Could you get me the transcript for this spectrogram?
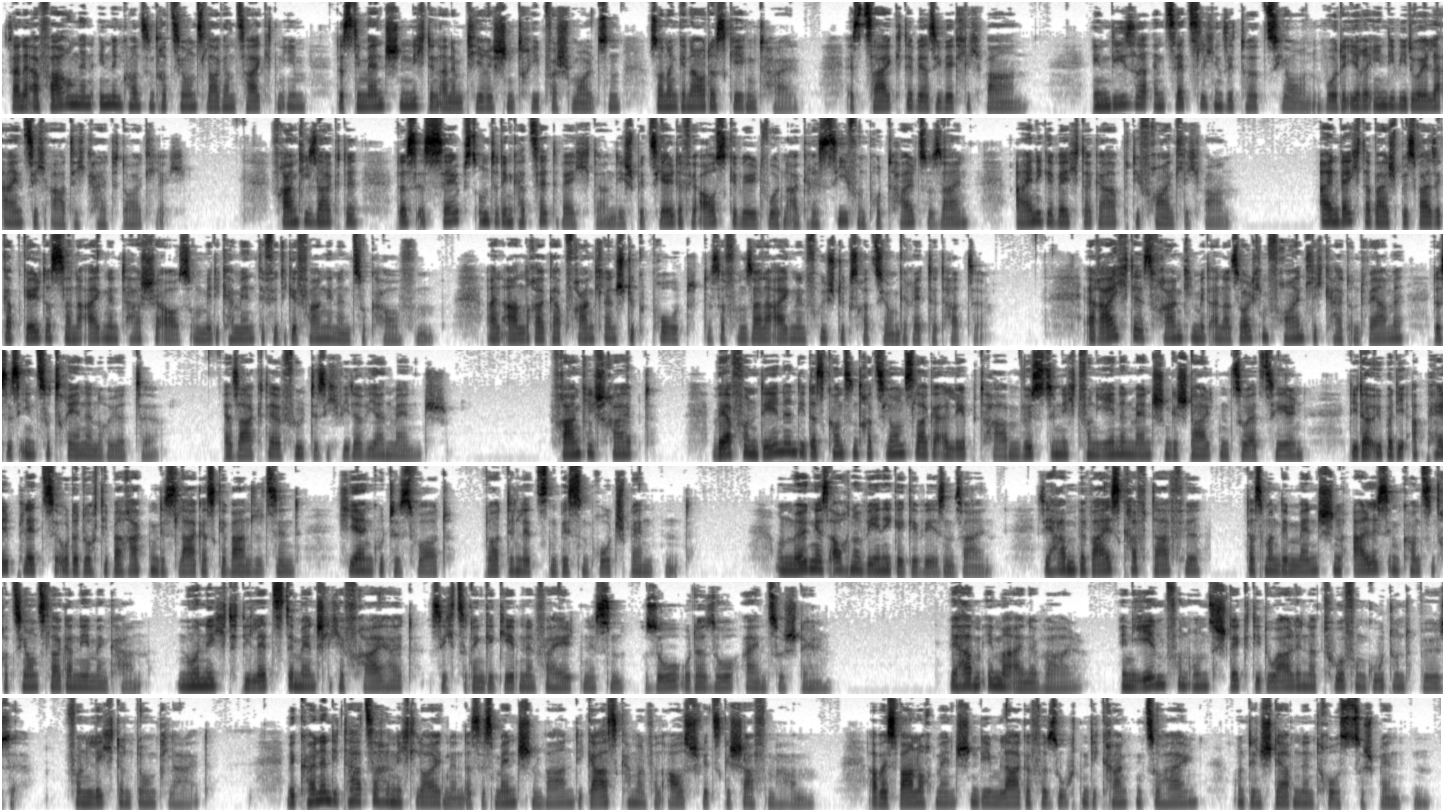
Seine Erfahrungen in den Konzentrationslagern zeigten ihm, dass die Menschen nicht in einem tierischen Trieb verschmolzen, sondern genau das Gegenteil. Es zeigte, wer sie wirklich waren. In dieser entsetzlichen Situation wurde ihre individuelle Einzigartigkeit deutlich. Frankl sagte, dass es selbst unter den KZ-Wächtern, die speziell dafür ausgewählt wurden, aggressiv und brutal zu sein, einige Wächter gab, die freundlich waren. Ein Wächter beispielsweise gab Geld aus seiner eigenen Tasche aus, um Medikamente für die Gefangenen zu kaufen. Ein anderer gab Frankl ein Stück Brot, das er von seiner eigenen Frühstücksration gerettet hatte. Er reichte es Frankl mit einer solchen Freundlichkeit und Wärme, dass es ihn zu Tränen rührte. Er sagte, er fühlte sich wieder wie ein Mensch. Frankl schreibt, Wer von denen, die das Konzentrationslager erlebt haben, wüsste nicht von jenen Menschengestalten zu erzählen, die da über die Appellplätze oder durch die Baracken des Lagers gewandelt sind, hier ein gutes Wort, dort den letzten Bissen Brot spendend. Und mögen es auch nur wenige gewesen sein. Sie haben Beweiskraft dafür, dass man dem Menschen alles im Konzentrationslager nehmen kann, nur nicht die letzte menschliche Freiheit, sich zu den gegebenen Verhältnissen so oder so einzustellen. Wir haben immer eine Wahl, in jedem von uns steckt die duale Natur von Gut und Böse, von Licht und Dunkelheit. Wir können die Tatsache nicht leugnen, dass es Menschen waren, die Gaskammern von Auschwitz geschaffen haben. Aber es waren auch Menschen, die im Lager versuchten, die Kranken zu heilen und den Sterbenden Trost zu spenden.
